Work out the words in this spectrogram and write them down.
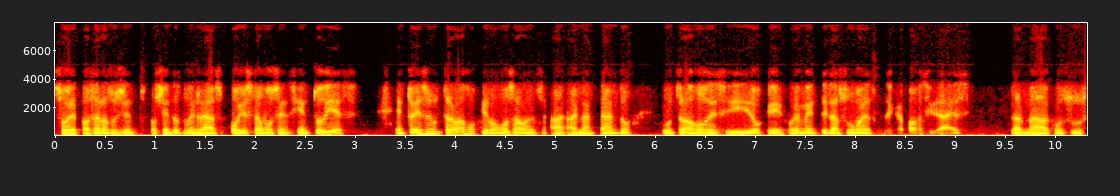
sobrepasa las 800 toneladas, hoy estamos en 110. Entonces es un trabajo que vamos adelantando, un trabajo decidido que obviamente la suma de, capacidades, la Armada con sus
